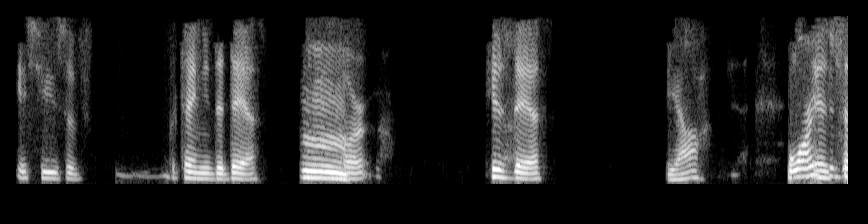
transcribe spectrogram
issues of pertaining to death Mm, or his death. yeah. Born And so,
